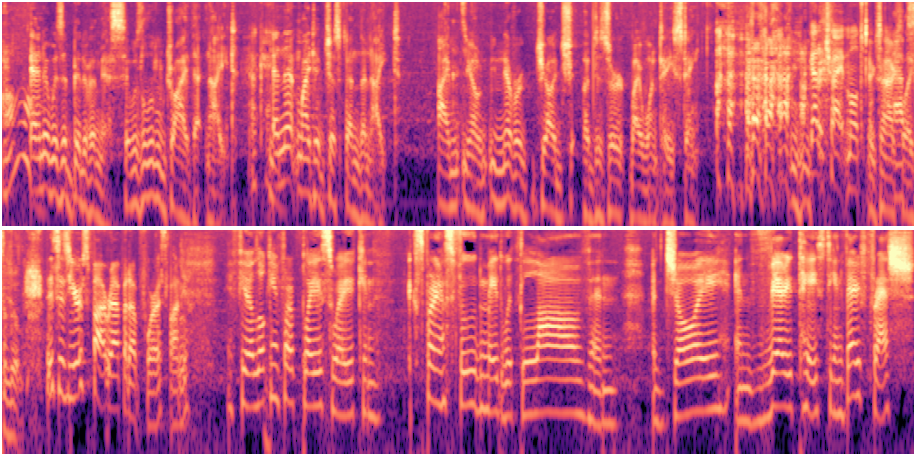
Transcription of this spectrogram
Oh. and it was a bit of a miss. It was a little dry that night. Okay. And that might have just been the night. I'm, you know, you never judge a dessert by one tasting. You've got to try it multiple Exactly. Absolutely. This is your spot. Wrap it up for us, Vanya. If you're looking for a place where you can experience food made with love and uh, joy and very tasty and very fresh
